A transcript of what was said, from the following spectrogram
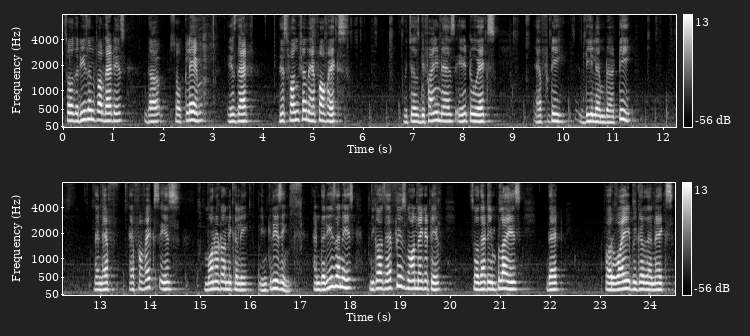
So, the reason for that is the so claim is that this function f of x which is defined as a to x f t d lambda t, then f f of x is monotonically increasing. And the reason is because f is non-negative. So, that implies that for y bigger than x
